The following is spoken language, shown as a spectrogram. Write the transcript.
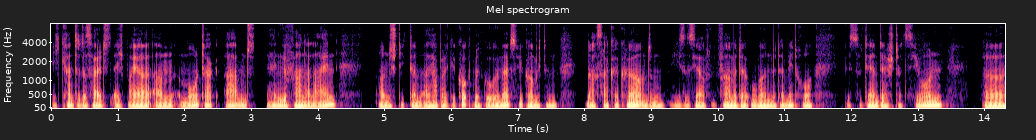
Ich kannte das halt, ich war ja am Montagabend hingefahren allein und stieg dann, also habe halt geguckt mit Google Maps, wie komme ich denn nach Sacré-Cœur und dann hieß es ja, fahr mit der U-Bahn, mit der Metro bis zu der und der Station. Äh,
